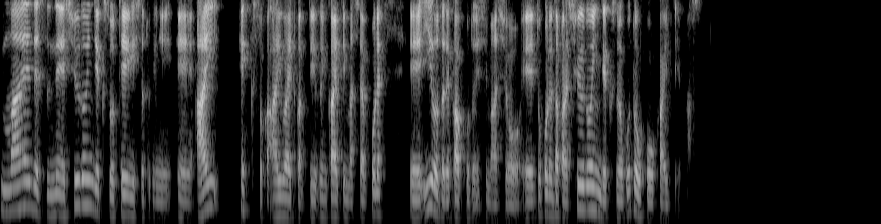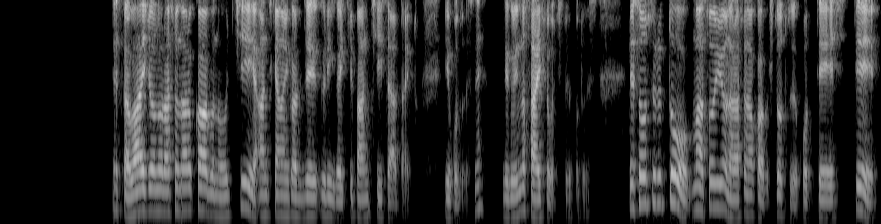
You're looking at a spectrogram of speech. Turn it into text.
前ですね、 pseudo index を定義したときに、えー、IX とか IY とかっていうふうに書いていましたが、これ、えー、イオタで書くことにしましょう。えっ、ー、と、これだから pseudo index のことをこう書いています。ですから、Y 上の rational curve のうち、 anticanonical degree が一番小さい値ということですね。 degree の最小値ということです。で、そうすると、まあ、そういうような rational curve 一つ固定して、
